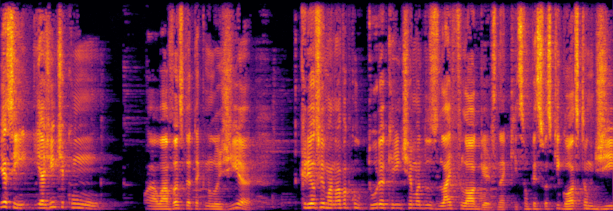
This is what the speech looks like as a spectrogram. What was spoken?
E assim, e a gente com o avanço da tecnologia criou-se uma nova cultura que a gente chama dos life loggers, né? Que são pessoas que gostam de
